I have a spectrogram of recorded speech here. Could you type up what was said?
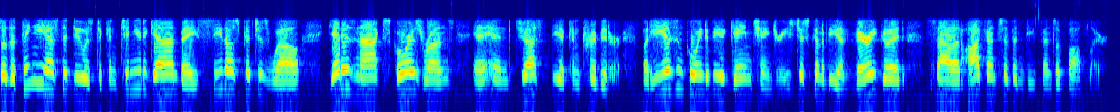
So the thing he has to do is to continue to get on base, see those pitches well, get his knocks, score his runs, and, and just be a contributor. But he isn't going to be a game changer. He's just going to be a very good, solid offensive and defensive ball player.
